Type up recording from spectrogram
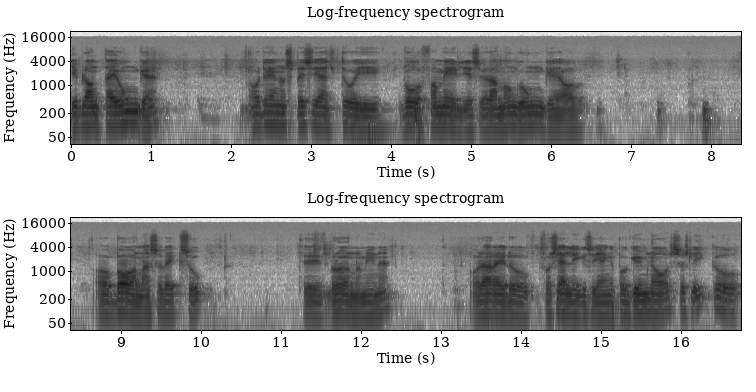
iblant de unge, og det er noe spesielt da i vår familie, så er det mange unge av, av barna som vokser opp til brødrene mine. Og der er da forskjellige som gjenger på gymnas og slik, og,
